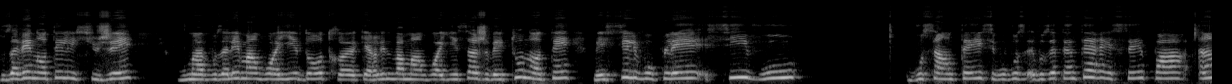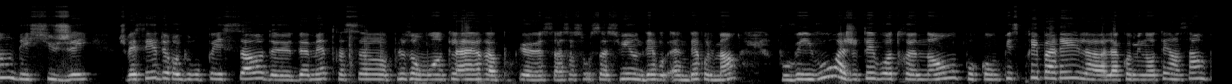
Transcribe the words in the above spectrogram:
vous avez noté les sujets, vous, allez m'envoyer d'autres, euh, Caroline va m'envoyer ça, je vais tout noter, mais s'il vous plaît, si vous vous sentez, si vous êtes intéressé par un des sujets, je vais essayer de regrouper ça, de, mettre ça plus ou moins clair pour que ça, ça, suive un, déroulement. Pouvez-vous ajouter votre nom pour qu'on puisse préparer la, communauté ensemble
